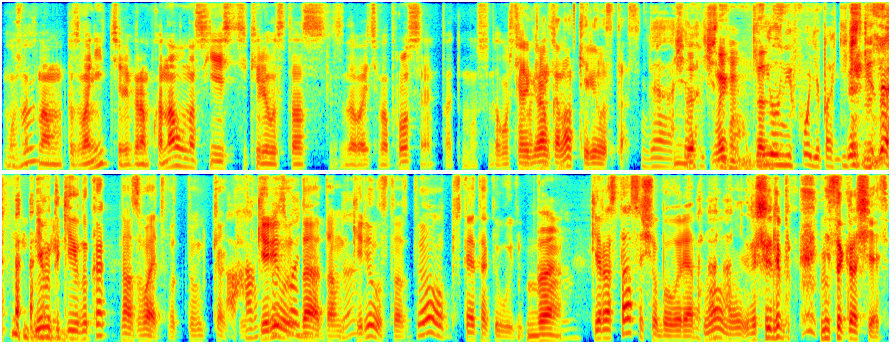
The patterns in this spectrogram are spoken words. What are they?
можно Мгм. к нам позвонить, телеграм-канал у нас есть, Кирилл и Стас, задавайте вопросы, поэтому с удовольствием. Телеграм-канал Кирилл и Стас. Да, Да. сейчас отлично. Мы- Кирилл и Мефодий практически, да. И мы такие, ну как назвать? Вот, ну, как? А, Кирилл, да, там да. Кирилл и Стас. Ну, вот пускай так и будет. Да, Киростас еще был вариант, но мы решили не сокращать.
